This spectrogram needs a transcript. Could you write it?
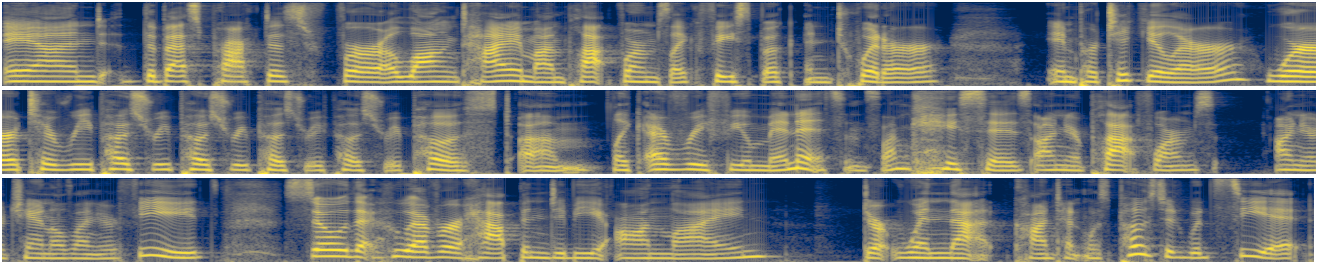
And the best practice for a long time on platforms like Facebook and Twitter in particular were to repost, repost, repost, repost, repost, um, like every few minutes in some cases on your platforms, on your channels, on your feeds, so that whoever happened to be online when that content was posted would see it.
